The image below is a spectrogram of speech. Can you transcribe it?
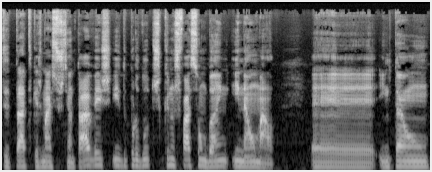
de práticas mais sustentáveis e de produtos que nos façam bem e não mal. É, então,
